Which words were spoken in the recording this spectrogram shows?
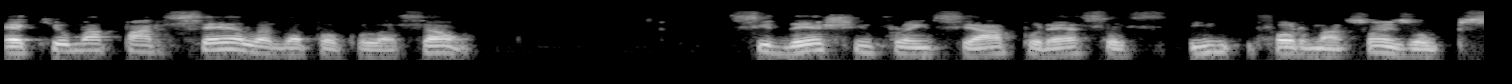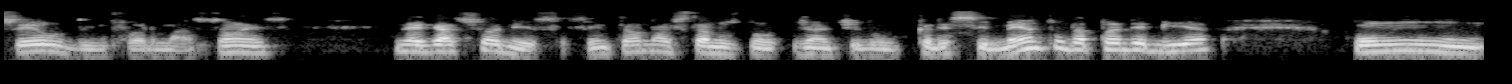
é que uma parcela da população se deixa influenciar por essas informações ou pseudo-informações negacionistas. Então, nós estamos no, diante de um crescimento da pandemia, com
